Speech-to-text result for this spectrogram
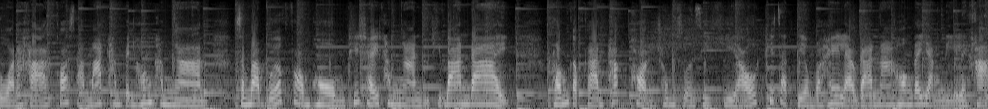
ตัวนะคะ ก็สามารถทำเป็นห้องทำงานสำหรับ work from home ที่ใช้ทำงานอยู่ที่บ้านได้ พร้อมกับการพักผ่อนชมสวนสีเขียวที่จัดเตรียมไว้ให้แล้วด้านหน้าห้องได้อย่างดีเลยค่ะ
